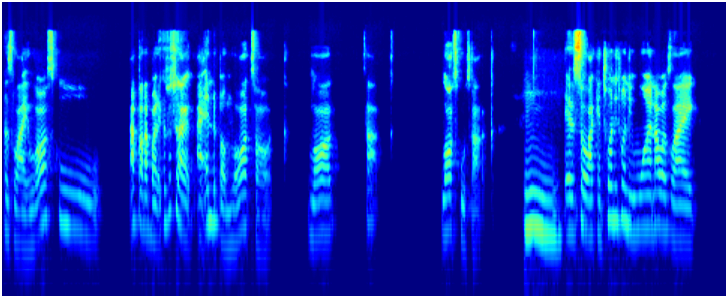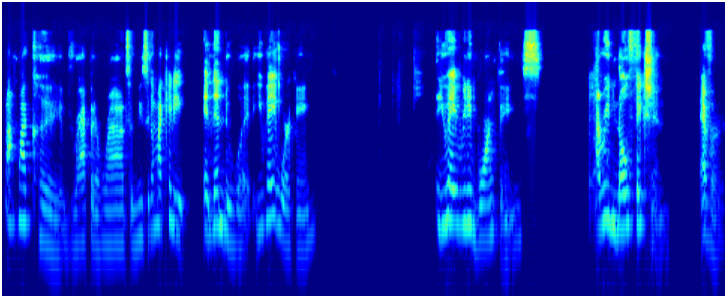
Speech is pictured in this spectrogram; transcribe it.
Because like law school, I thought about it. Because like, I end up on law talk, law talk, law school talk, Mm. and so like in 2021, I was like, I could wrap it around to music. I'm like, Katie, and then do what? You hate working. You hate reading boring things. I read no fiction ever.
